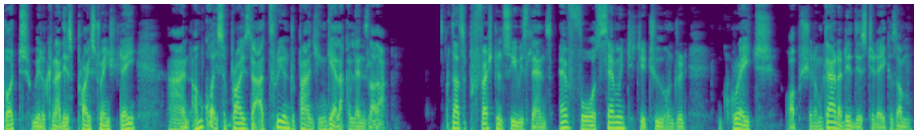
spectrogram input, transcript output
but we're looking at this price range today, and I'm quite surprised that at £300 you can get like a lens like that. That's a professional series lens, f4 70 to 200. Great option. I'm glad I did this today because I'm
